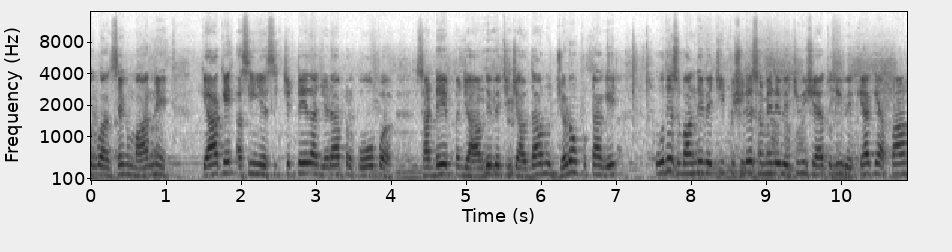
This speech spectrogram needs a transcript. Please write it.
ਭਗਵੰਤ ਸਿੰਘ ਮਾਨ ਨੇ ਕਿਹਾ ਕਿ ਅਸੀਂ ਇਸ ਚਿੱਟੇ ਦਾ ਜਿਹੜਾ ਪ੍ਰਕੋਪ ਸਾਡੇ ਪੰਜਾਬ ਦੇ ਵਿੱਚ ਚੱਲਦਾ, ਉਹਨੂੰ ਜੜੋਂ ਪੁੱਟਾਂਗੇ। ਉਹਦੇ ਸਬੰਧ ਦੇ ਵਿੱਚ ਹੀ ਪਿਛਲੇ ਸਮੇਂ ਦੇ ਵਿੱਚ ਵੀ ਸ਼ਾਇਦ ਤੁਸੀਂ ਵੇਖਿਆ ਕਿ ਆਪਾਂ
